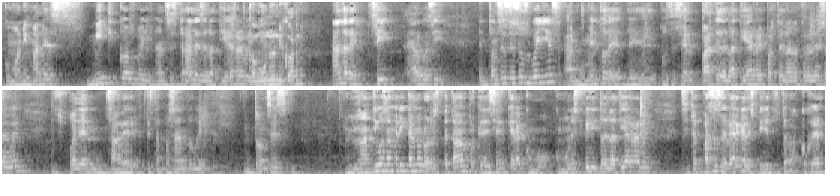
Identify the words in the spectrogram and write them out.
como animales míticos, güey, ancestrales de la tierra, güey. Como que- un unicornio. Ándale, sí, algo así. Entonces esos güeyes, al momento de, de, pues, de ser parte de la tierra y parte de la naturaleza, güey, pues, pueden saber qué está pasando, güey. Entonces, los nativos americanos lo respetaban porque decían que era como, como un espíritu de la tierra, güey. Si te pasas de verga, el espíritu te va a coger.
